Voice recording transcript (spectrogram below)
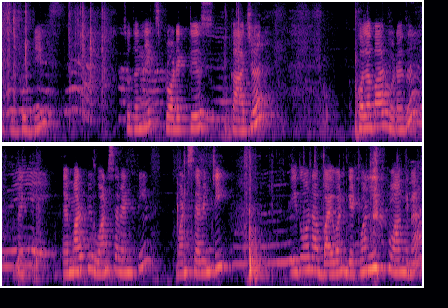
It's a good deal. So the next product is kajal. Colorbar bar are like MRP 117 one seventy இதுவும் நான் பை ஒன் கெட் ஒன்ல வாங்கினேன்.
